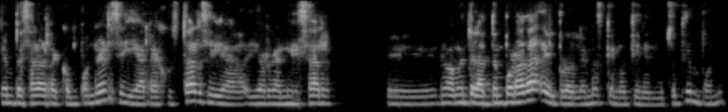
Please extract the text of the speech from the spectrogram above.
empezar a recomponerse y a reajustarse y a organizar eh, nuevamente la temporada. El problema es que no tienen mucho tiempo, ¿no?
